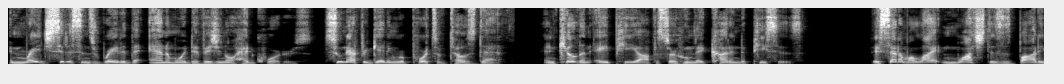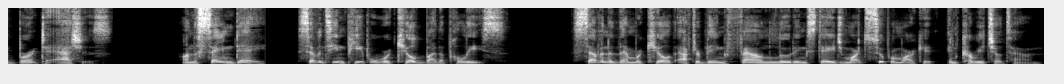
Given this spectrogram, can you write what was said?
Enraged citizens raided the Ainamoi Divisional headquarters soon after getting reports of Too's death and killed an AP officer whom they cut into pieces. They set him alight and watched as his body burnt to ashes. On the same day, 17 people were killed by the police. Seven of them were killed after being found looting Stage Mart supermarket in Kericho town.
